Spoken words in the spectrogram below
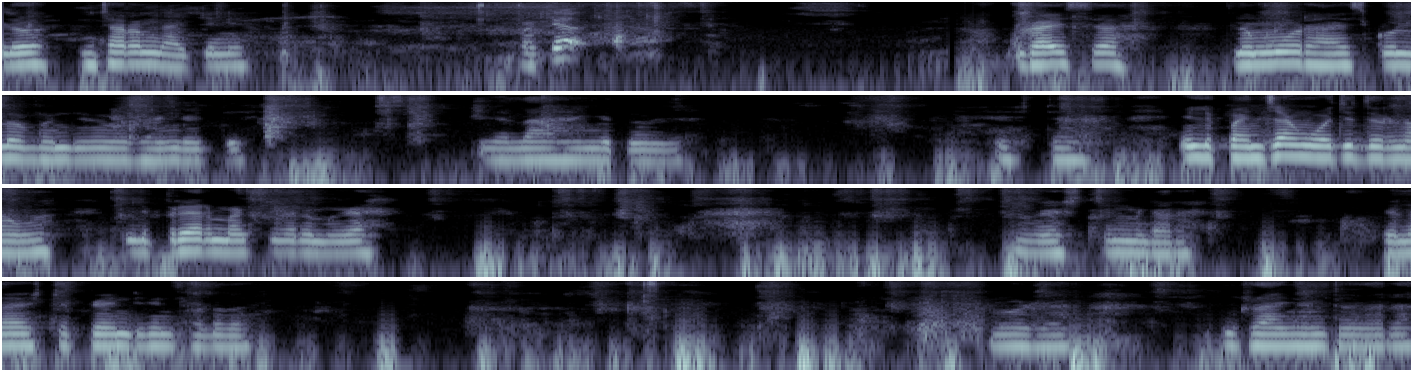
ಇದು ಇನ್ಸ್ಟಾಗ್ರಾಮ್ದು ಹಾಕೀನಿ. ಗಾಯ್ಸ್ ನಮ್ಮೂರು ಹೈಸ್ಕೂಲ್ ಬಂದಿವಿ ನೋಡ್ರಿ ಹೆಂಗೈತಿ. ಇದೆಲ್ಲ ಹೆಂಗೈತಿ ನೋಡ್ರಿ ಇಷ್ಟು ಇಲ್ಲಿ ಪಂಚಾಂಗ ಓದಿದ್ರು ನಾವು. ಇಲ್ಲಿ ಪ್ರೇಯರ್ ಮಾಡಿಸಿದಾರೆ ನಮಗೆ. ಎಷ್ಟು ಚಂದ ಮಾಡ್ಯಾರ? ಎಲ್ಲ ಎಷ್ಟು ಪೇಂಟ್ ಗಿಂಟ್ ಹೊಡೆದ ನೋಡ್ರಿ. ಡ್ರಾಯಿಂಗ್ ಅಂತ ಇದಾರೆ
